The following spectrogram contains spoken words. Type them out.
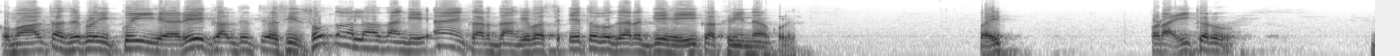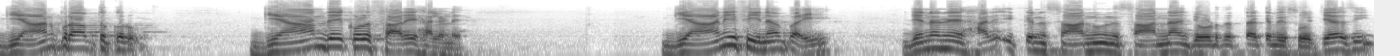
ਕਮਾਲ ਤਾਂ ਸਾਡੇ ਕੋਲ ਇੱਕੋ ਹੀ ਹੈ ਹਰੇਕ ਗੱਲ ਦੇ ਉੱਤੇ ਅਸੀਂ ਸੌਦਾ ਲਾ ਦਾਂਗੇ, ਐਂ ਕਰ ਦਾਂਗੇ, ਬਸ ਇਹ ਤੋਂ ਬਗੈਰ ਅੱਗੇ ਹੈ ਹੀ ਕੱਖ ਨਹੀਂ ਨਾ ਕੋਲੇ। ਭਾਈ, ਪੜ੍ਹਾਈ ਕਰੋ, ਗਿਆਨ ਪ੍ਰਾਪਤ ਕਰੋ। ਗਿਆਨ ਦੇ ਕੋਲ ਸਾਰੇ ਹੱਲ ਨੇ। ਗਿਆਨ ਹੀ ਸੀ ਨਾ ਭਾਈ, ਜਿਨ੍ਹਾਂ ਨੇ ਹਰ ਇੱਕ ਇਨਸਾਨ ਨੂੰ ਇਨਸਾਨ ਨਾਲ ਜੋੜ ਦਿੱਤਾ, ਕਦੇ ਸੋਚਿਆ ਸੀ?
